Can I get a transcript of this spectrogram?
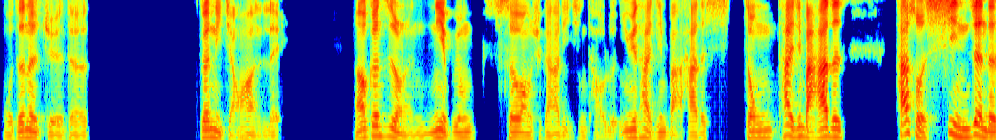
我真的觉得跟你讲话很累。然后跟这种人，你也不用奢望去跟他理性讨论，因为他已经把他的宗，他已经把他的他所信任的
